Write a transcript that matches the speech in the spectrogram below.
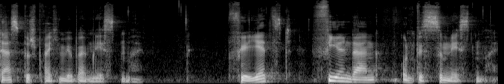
das besprechen wir beim nächsten Mal. Für jetzt vielen Dank und bis zum nächsten Mal.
